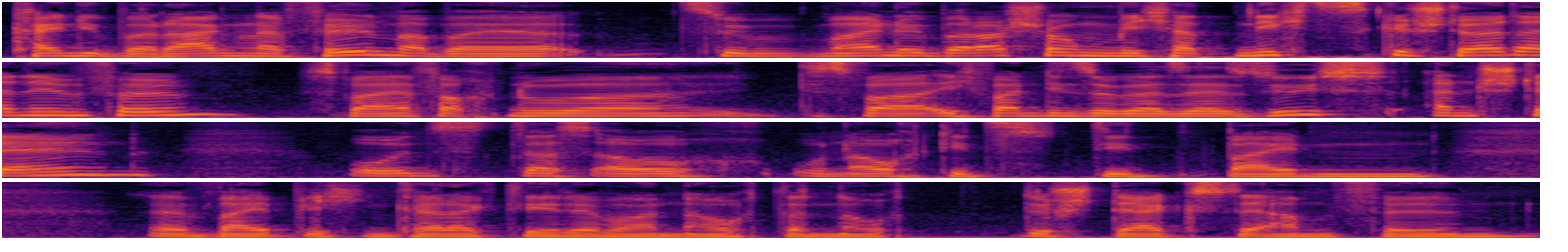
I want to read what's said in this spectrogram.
kein überragender Film, aber zu meiner Überraschung, mich hat nichts gestört an dem Film. Es war einfach nur, das war, ich fand ihn sogar sehr süß an Stellen und das auch, und auch die, die beiden äh, weiblichen Charaktere waren auch dann auch das Stärkste am Film.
